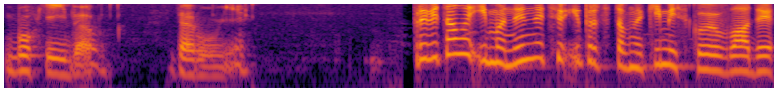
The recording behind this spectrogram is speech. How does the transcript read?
Бог ей дал здоровье. Привітали іменинницю і представники міської влади.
